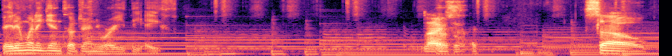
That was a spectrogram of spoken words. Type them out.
They didn't win again until January the 8th. Nice. So,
